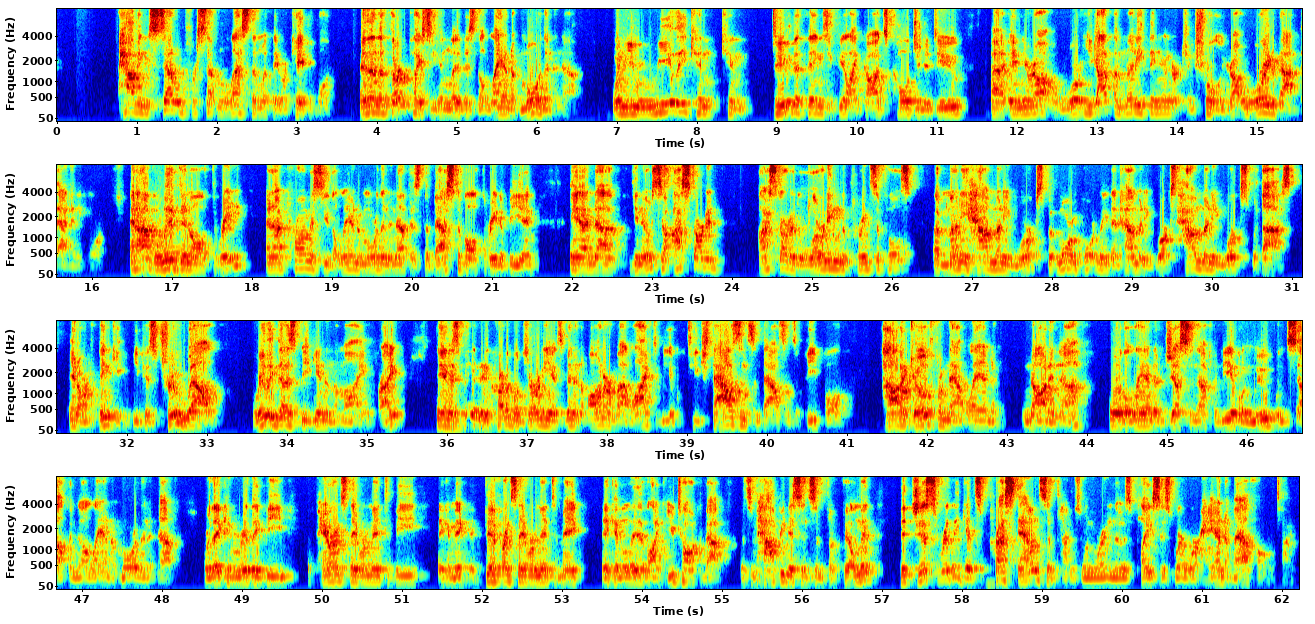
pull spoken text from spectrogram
having settled for something less than what they were capable of. And then the third place you can live is the land of more than enough. When you really can can do the things you feel like God's called you to do, uh, and you're not wor- you got the money thing under control. You're not worried about that anymore. And I've lived in all three, and I promise you, the land of more than enough is the best of all three to be in. And uh, you know, so I started I started learning the principles of money, how money works, but more importantly than how money works, how money works with us in our thinking, because true wealth really does begin in the mind, right? And it's been an incredible journey. It's been an honor in my life to be able to teach thousands and thousands of people how to go from that land of not enough or the land of just enough to be able to move themselves into a land of more than enough, where they can really be the parents they were meant to be. They can make the difference they were meant to make. They can live like you talk about with some happiness and some fulfillment that just really gets pressed down sometimes when we're in those places where we're hand to mouth all the time.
